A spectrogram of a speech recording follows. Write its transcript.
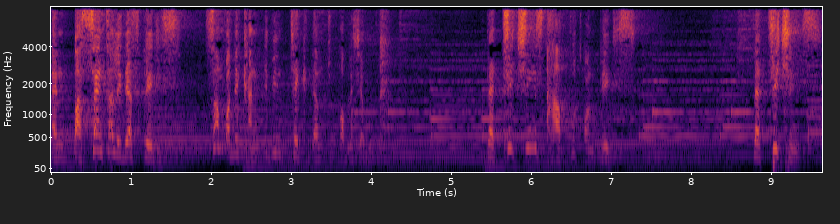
and Bacenta leaders' pages, somebody can even take them to publish a book. The teachings I have put on pages, the teachings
